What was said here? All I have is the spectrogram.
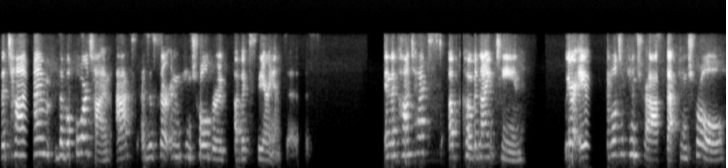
the time, the before time acts as a certain control group of experiences. In the context of COVID 19, we are able to contrast that control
